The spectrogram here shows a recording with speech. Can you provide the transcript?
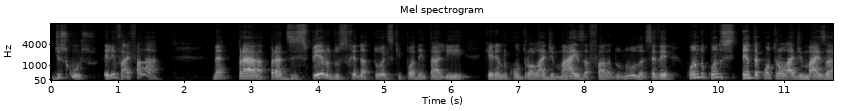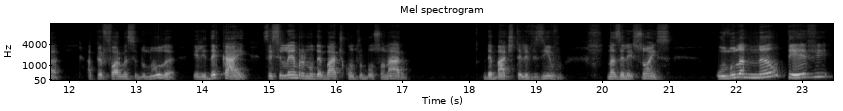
Discurso, ele vai falar, né? Para desespero dos redatores que podem estar ali querendo controlar demais a fala do Lula. Você vê, quando, quando se tenta controlar demais a, a performance do Lula, ele decai. Você se lembra no debate contra o Bolsonaro? Debate televisivo nas eleições? O Lula não teve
